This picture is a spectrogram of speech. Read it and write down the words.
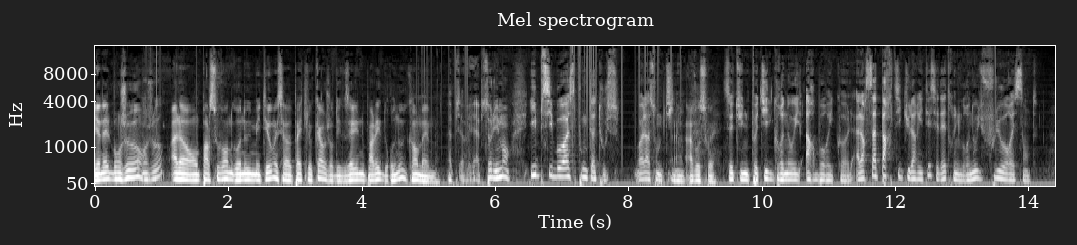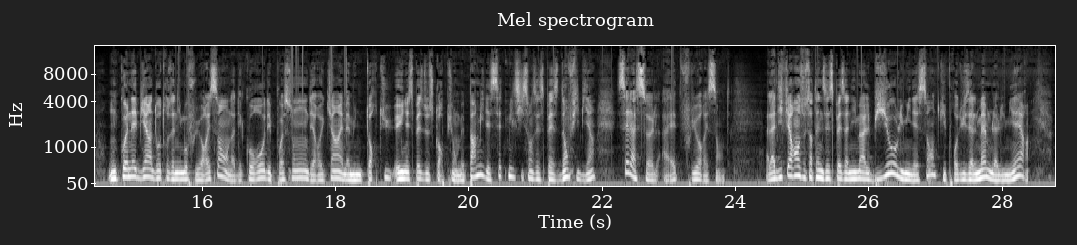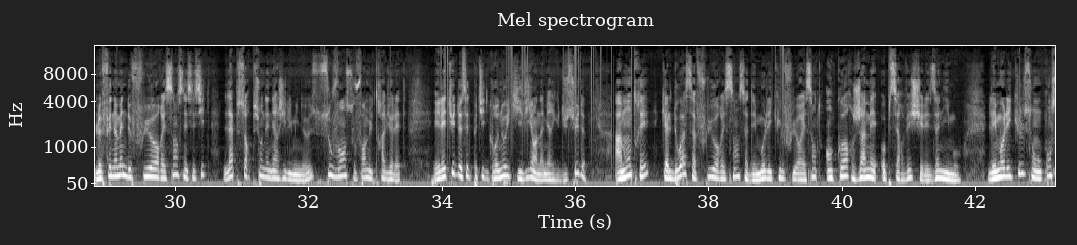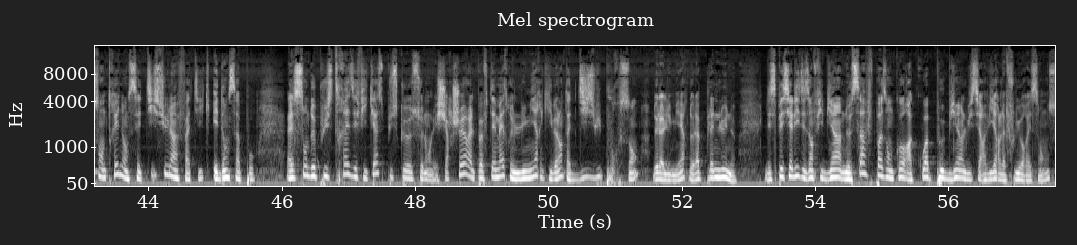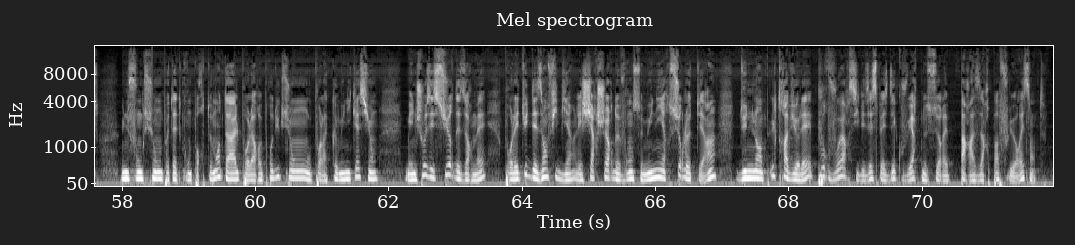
Lionel, bonjour. Bonjour. Alors, on parle souvent de grenouilles météo, mais ça ne va pas être le cas aujourd'hui. Vous allez nous parler de grenouilles quand même. Absolument. Ipsiboas punctatus. Voilà son petit nom. À vos souhaits. C'est une petite grenouille arboricole. Alors sa particularité, c'est d'être une grenouille fluorescente. On connaît bien d'autres animaux fluorescents, on a des coraux, des poissons, des requins et même une tortue et une espèce de scorpion, mais parmi les 7600 espèces d'amphibiens, c'est la seule à être fluorescente. À la différence de certaines espèces animales bioluminescentes qui produisent elles-mêmes la lumière, le phénomène de fluorescence nécessite l'absorption d'énergie lumineuse, souvent sous forme ultraviolette. Et l'étude de cette petite grenouille qui vit en Amérique du Sud a montré qu'elle doit sa fluorescence à des molécules fluorescentes encore jamais observées chez les animaux. Les molécules sont concentrées dans ses tissus lymphatiques et dans sa peau. Elles sont de plus très efficaces puisque, selon les chercheurs, elles peuvent émettre une lumière équivalente à 18% de la lumière de la pleine lune. Les spécialistes des amphibiens ne savent pas encore à quoi peut bien lui servir la fluorescence, une fonction peut-être comportementale pour la reproduction ou pour la communication. Mais une chose est sûre désormais, pour l'étude des amphibiens, les chercheurs devront se munir sur le terrain d'une lampe ultraviolet pour voir si les espèces découvertes ne seraient par hasard pas fluorescentes.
